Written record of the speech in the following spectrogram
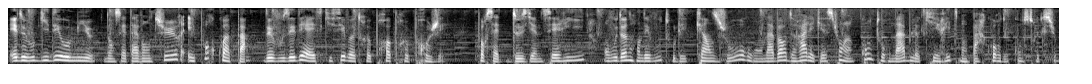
est de vous guider au mieux dans cette aventure et pourquoi pas de vous aider à esquisser votre propre projet. Pour cette deuxième série, on vous donne rendez-vous tous les 15 jours où on abordera les questions incontournables qui rythment un parcours de construction.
